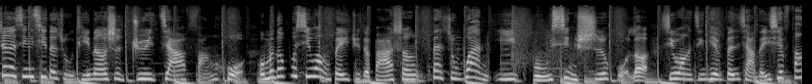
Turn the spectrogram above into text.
这个星期的主题呢是居家防火，我们都不希望悲剧的发生，但是万一不幸失火了，希望今天分享的一些方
